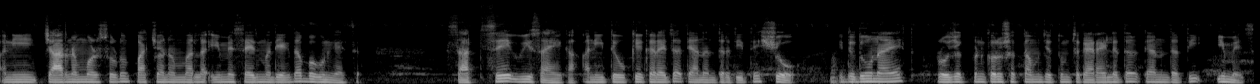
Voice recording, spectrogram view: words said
आणि चार नंबर सोडून पाचव्या नंबरला इमेज साईजमध्ये एकदा बघून घ्यायचं. सातशे वीस आहे का? आणि इथे ओके करायचं. त्यानंतर तिथे शो इथे दोन आहेत. प्रोजेक्ट पण करू शकता. म्हणजे तुमचं काय राहिलं तर त्यानंतर ती इमेज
